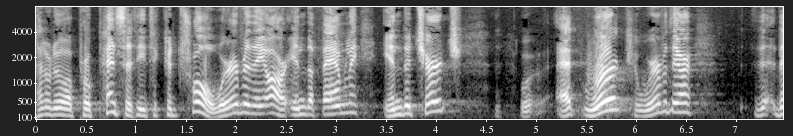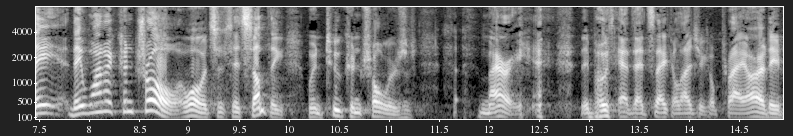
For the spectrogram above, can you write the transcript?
I don't know, a propensity to control wherever they are in the family, in the church, at work, wherever they are. They, they want to control. Oh, it's, it's something when two controllers marry. they both have that psychological priority.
